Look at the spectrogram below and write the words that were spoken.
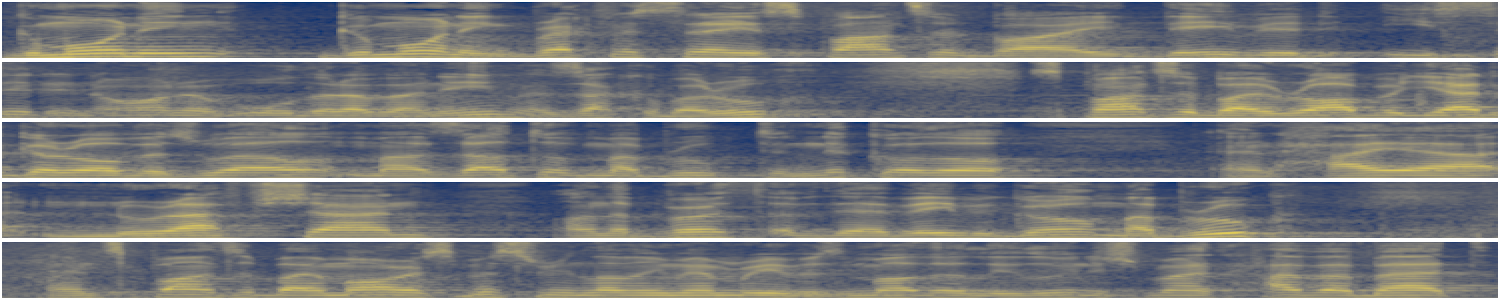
Good morning. Good morning. Breakfast today is sponsored by David Esit in honor of all the Rabbanim, Hazaku Baruch. Sponsored by Robert Yadgarov as well. Mazal Tov Mabruk to Nicolo and Haya Nurafshan on the birth of their baby girl, Mabruk. And sponsored by Morris Mystery in loving memory of his mother, Lilu Nishmat Havabat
